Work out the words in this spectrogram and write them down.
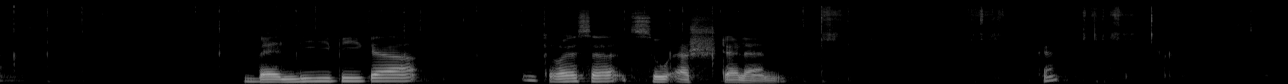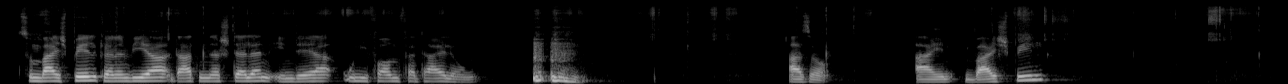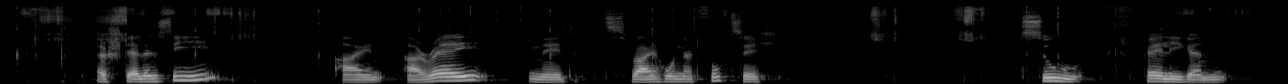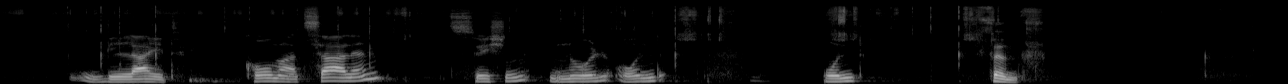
beliebiger Größe zu erstellen. Okay. Zum Beispiel können wir Daten erstellen in der Uniformverteilung. Also ein Beispiel erstellen Sie ein Array mit 250 zufälligen Gleitkommazahlen zwischen 0 und, und 5.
